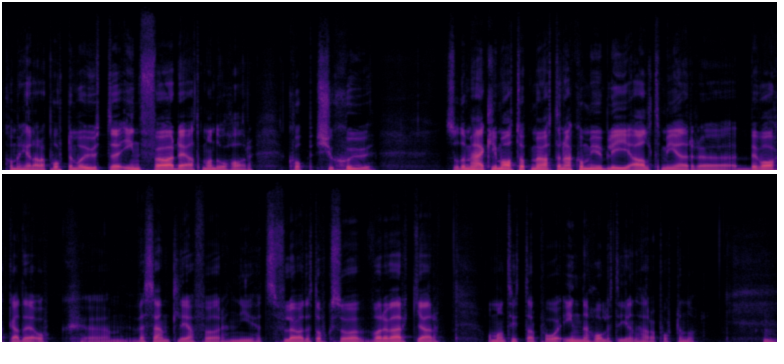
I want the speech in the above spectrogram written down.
kommer hela rapporten vara ute inför det att man då har COP27. Så de här klimattoppmötena kommer ju bli allt mer eh, bevakade och eh, väsentliga för nyhetsflödet också vad det verkar om man tittar på innehållet i den här rapporten då. Mm.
